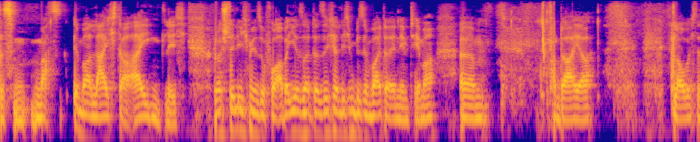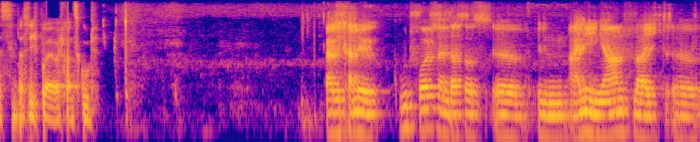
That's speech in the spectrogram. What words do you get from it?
Das macht es immer leichter eigentlich. Das stelle ich mir so vor. Aber ihr seid da sicherlich ein bisschen weiter in dem Thema. Ähm, von daher glaube ich, das, das liegt bei euch ganz gut. Also ich kann mir gut vorstellen, dass das äh, in einigen Jahren vielleicht äh,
